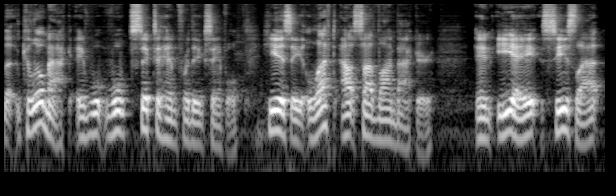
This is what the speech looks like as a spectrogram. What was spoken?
uh, Khalil Mack, we'll, we'll stick to him for the example. He is a left outside linebacker, and EA sees that,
